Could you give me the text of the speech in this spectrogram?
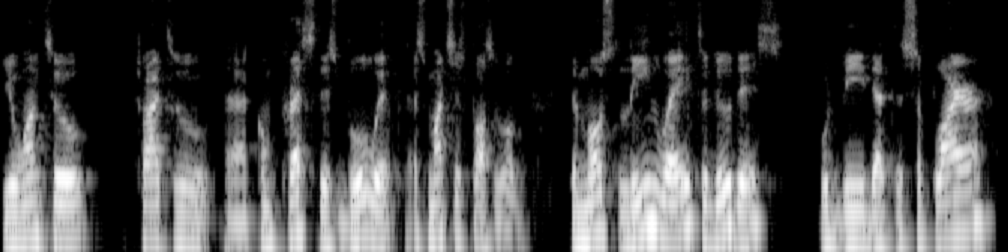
you want to try to uh, compress this bullwhip as much as possible. The most lean way to do this would be that the supplier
